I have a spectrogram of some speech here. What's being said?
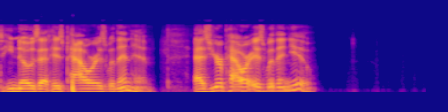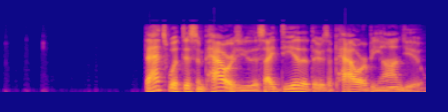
he knows that his power is within him as your power is within you. That's what disempowers you, this idea that there's a power beyond you.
